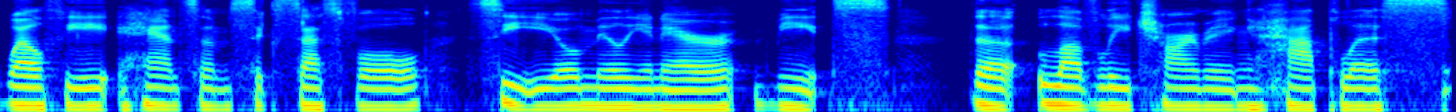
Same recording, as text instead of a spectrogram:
wealthy handsome successful ceo millionaire meets the lovely charming hapless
